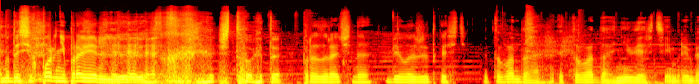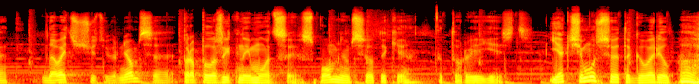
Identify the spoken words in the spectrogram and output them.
Мы до сих пор не проверили, что это прозрачная белая жидкость. Это вода, это вода, не верьте им, ребят. Давайте чуть-чуть вернемся. Про положительные эмоции вспомним все-таки, которые есть. Я к чему все это говорил? Ох,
